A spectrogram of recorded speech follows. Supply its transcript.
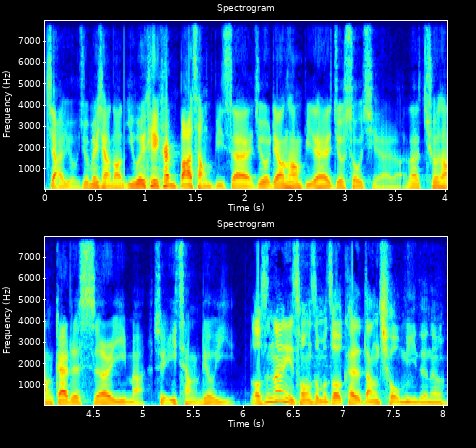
加油，就没想到以为可以看八场比赛，就两场比赛就收起来了。那球场盖了十二亿嘛，所以一场六亿。老师，那你从什么时候开始当球迷的呢？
